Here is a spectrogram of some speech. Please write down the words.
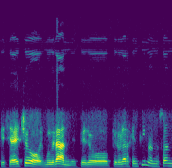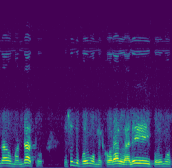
que se ha hecho es muy grande, pero, pero los argentinos nos han dado un mandato. Nosotros podemos mejorar la ley, podemos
